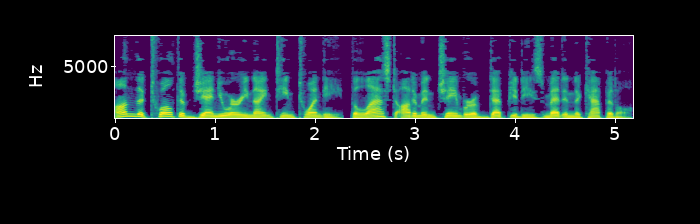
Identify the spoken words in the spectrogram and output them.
On 12 January 1920, the last Ottoman Chamber of Deputies met in the capital.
